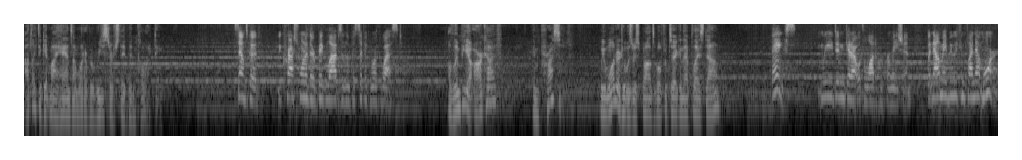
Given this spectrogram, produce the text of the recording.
I'd like to get my hands on whatever research they've been collecting. Sounds good. We crashed one of their big labs in the Pacific Northwest. Olympia Archive? Impressive. We wondered who was responsible for taking that place down. Thanks. We didn't get out with a lot of information, but now maybe we can find out more.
